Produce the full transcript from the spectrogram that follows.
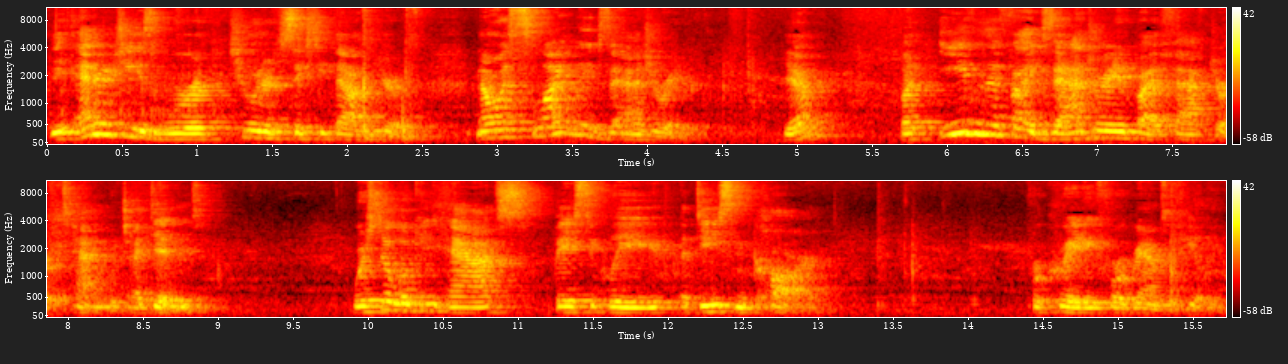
the energy is worth 260,000 euros. Now I slightly exaggerated, yeah? But even if I exaggerated by a factor of 10, which I didn't, we're still looking at basically a decent car for creating four grams of helium.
